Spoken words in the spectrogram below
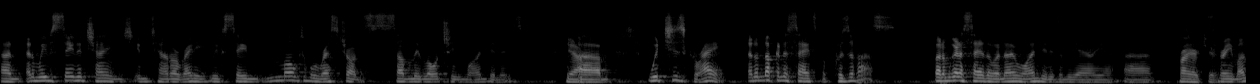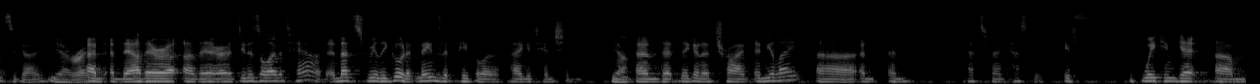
And, and we've seen a change in town already. We've seen multiple restaurants suddenly launching wine dinners, Yeah. um, which is great. And I'm not going to say it's because of us, but I'm going to say there were no wine dinners in the area uh, Prior to. three months ago. Yeah, right. And, and now there are, uh, there are dinners all over town, and that's really good. It means that people are paying attention, Yeah. and that they're going to try and emulate, uh, and and that's fantastic. If if we can get um,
